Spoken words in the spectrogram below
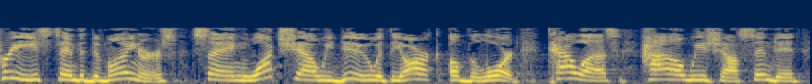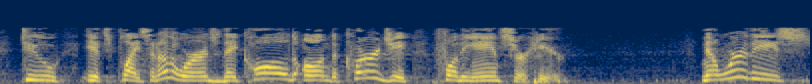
priests and the diviners, saying, What shall we do with the ark of the Lord? Tell us how we shall send it to its place. In other words, they called on the clergy for the answer here. Now, were these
